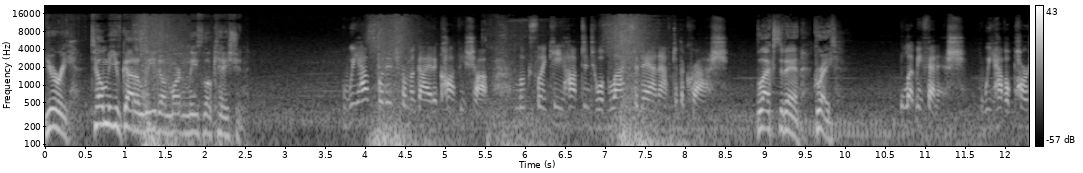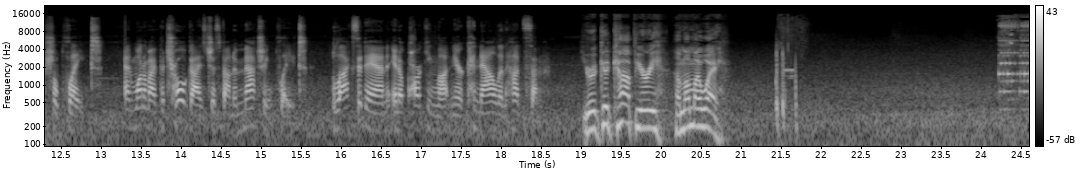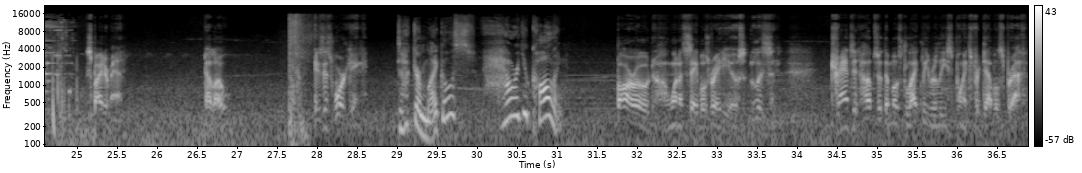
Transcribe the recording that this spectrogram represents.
Yuri, tell me you've got a lead on Martin Lee's location. We have footage from a guy at a coffee shop. Looks like he hopped into a black sedan after the crash. Black sedan, great. Let me finish. We have a partial plate. And one of my patrol guys just found a matching plate. Black sedan in a parking lot near Canal and Hudson. You're a good cop, Yuri. I'm on my way. Spider-Man. Hello? Is this working? Dr. Michaels? How are you calling? Borrowed one of Sable's radios. Listen, transit hubs are the most likely release points for Devil's Breath.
